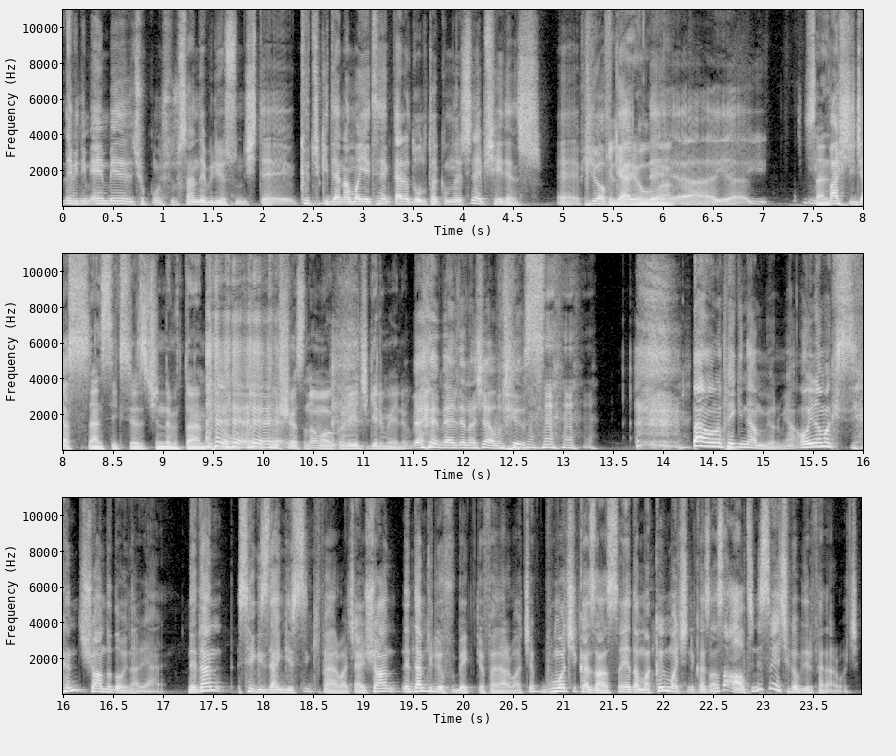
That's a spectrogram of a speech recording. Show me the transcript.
Ne bileyim NBA'de de çok konuşulur. Sen de biliyorsun işte kötü giden ama yeteneklerle dolu takımlar için hep şey denir. E, playoff geldiğinde yoluna- ya, ya, Sen- başlayacağız. Sen Sixers için de muhtemelen bir taşıyorsun ama o konuya hiç girmeyelim. Belden aşağı vuruyorsun. ben ona pek inanmıyorum ya. Oynamak isteyen şu anda da oynar yani. Neden 8'den girsin ki Fenerbahçe? Yani şu an neden playoff'u bekliyor Fenerbahçe? Bu maçı kazansa ya da Maccabi maçını kazansa 6. sıraya çıkabilir Fenerbahçe.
